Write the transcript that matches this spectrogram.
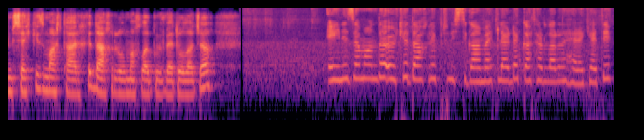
28 mart tarixi daxil olmaqla qüvvədə olacaq. Eyni zamanda ölkə daxili bütün istiqamətlərdə qatarların hərəkəti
